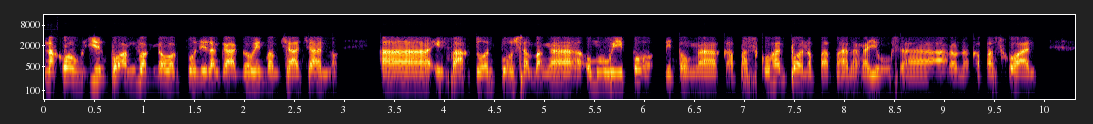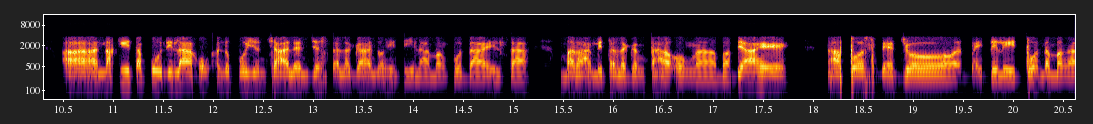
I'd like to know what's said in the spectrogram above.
Nako, yun po ang wag na wag po nilang gagawin, Ma'am Chacha. No? Ah, in fact, doon po sa mga umuwi po nitong ah, Kapaskuhan po, no? pa- para ngayong sa araw ng Kapaskuhan, ah, nakita po nila kung ano po yung challenges talaga. No? Hindi lamang po dahil sa marami talagang taong ah, babiyahe, tapos medyo may delayed po ng mga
